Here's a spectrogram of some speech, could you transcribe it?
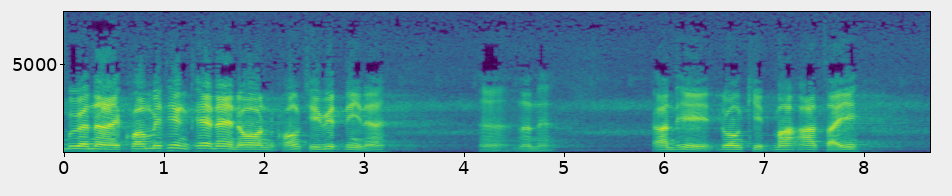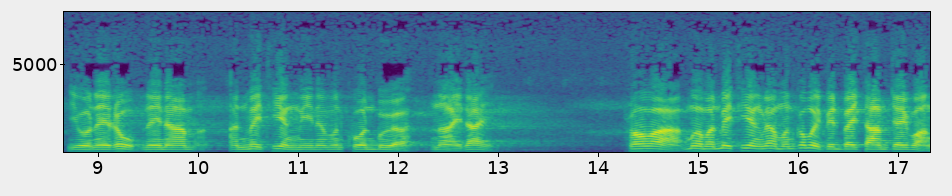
เบื่อหน่ายความไม่เที่ยงแท้แน่นอนของชีวิตนี่นะอ่านั่นแหละการที่ดวงขิดมาอาศัยอยู่ในรูปในนามอันไม่เที่ยงนี่นะ มันควรเบื่อหน่ายได้ เพราะว่าเมื่อมันไม่เที่ยงแล้ว มันก็ไม่เป็นไปตามใจหวัง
